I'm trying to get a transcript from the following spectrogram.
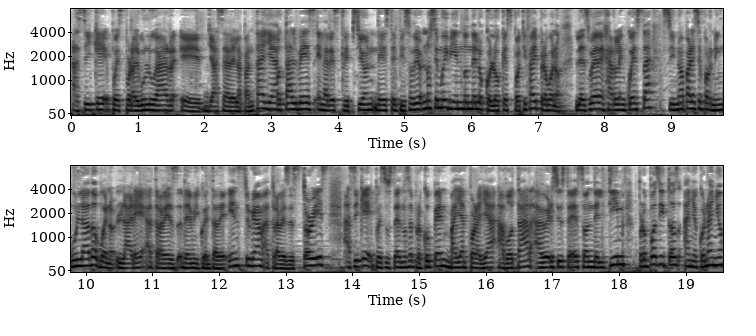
Así que pues por algún lugar, eh, ya sea de la pantalla o tal vez en la descripción de este episodio, no sé muy bien dónde lo coloque Spotify, pero bueno, les voy a dejar la encuesta. Si no aparece por ningún lado, bueno, la haré a través de mi cuenta de Instagram, a través de stories. Así que pues ustedes no se preocupen, vayan por allá a votar a ver si ustedes son del team propósitos año con año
